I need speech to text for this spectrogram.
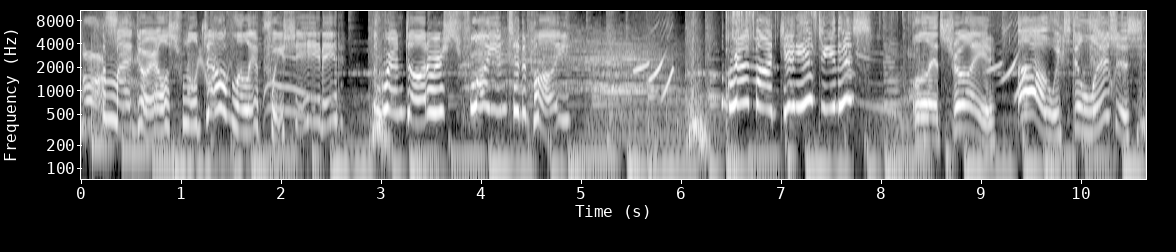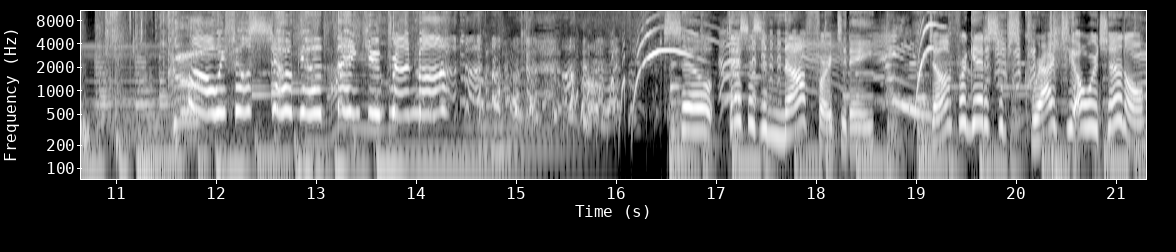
My girls will definitely appreciate it. The granddaughters, fly into the pie. Grandma, did you see this? Let's try it. Oh, it's delicious. Oh, we feel so good. Thank you, Grandma. so, this is enough for today. Don't forget to subscribe to our channel,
